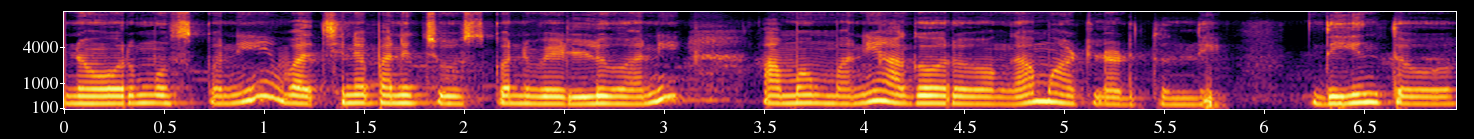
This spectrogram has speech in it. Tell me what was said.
నోరు మూసుకొని వచ్చిన పని చూసుకొని వెళ్ళు అని అమ్మమ్మని అగౌరవంగా మాట్లాడుతుంది. దీంతో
